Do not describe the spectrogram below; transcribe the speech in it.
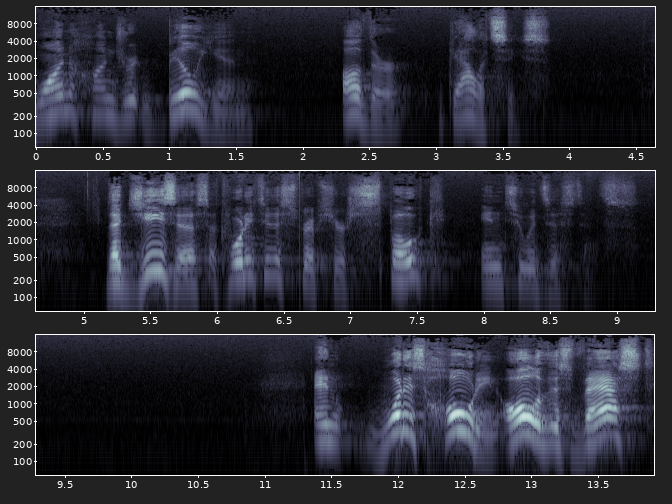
100 billion other galaxies. That Jesus, according to the scripture, spoke into existence. And what is holding all of this vast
